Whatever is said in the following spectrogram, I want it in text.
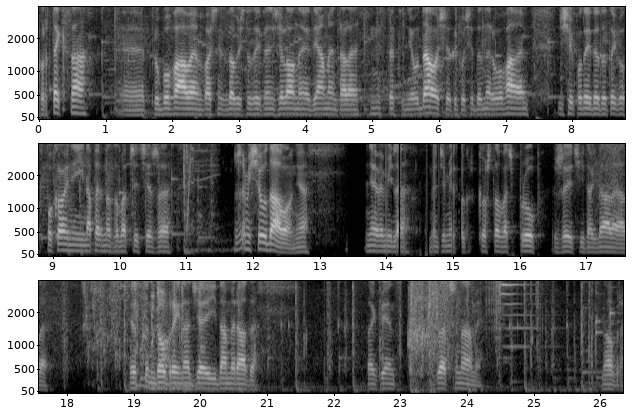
Cortexa. E, próbowałem właśnie zdobyć tutaj ten zielony diament, ale niestety nie udało się, tylko się denerwowałem. Dzisiaj podejdę do tego spokojnie i na pewno zobaczycie, że, że mi się udało, nie? Nie wiem ile będzie mnie to kosztować prób, żyć i tak dalej, ale jestem dobrej nadziei i damy radę. Tak więc zaczynamy. Dobra.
